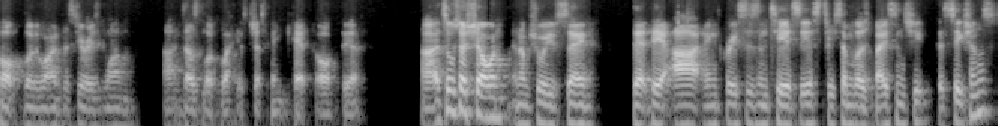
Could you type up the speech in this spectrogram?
top blue line for series one uh, does look like it's just been capped off there. Uh, it's also shown, and I'm sure you've seen, that there are increases in TSS through some of those basin sections.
